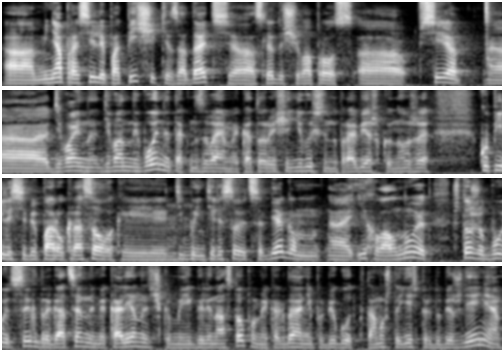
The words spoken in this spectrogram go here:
А, меня просили подписчики задать а, следующий вопрос. А, все диван, диванные войны, так называемые, которые еще не вышли на пробежку, но уже купили себе пару кроссовок и угу. типа интересуются бегом, э, их волнует, что же будет с их драгоценными коленочками и голеностопами, когда они побегут. Потому что есть предубеждение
